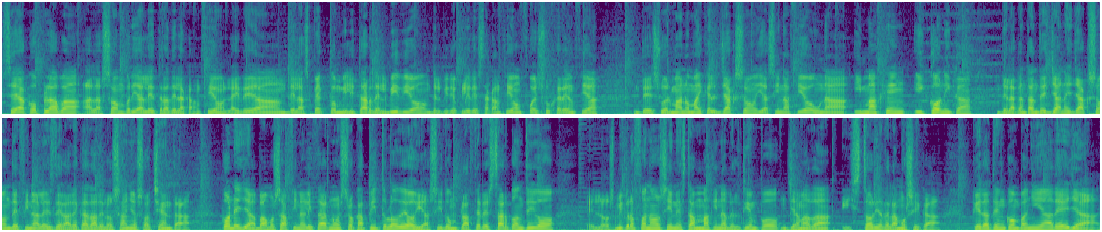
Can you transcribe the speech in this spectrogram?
se acoplaba a la sombría letra de la canción. La idea del aspecto militar del vídeo, del videoclip de esta canción, fue sugerencia de su hermano Michael Jackson y así nació una imagen icónica de la cantante Janet Jackson de finales de la década de los años 80. Con ella vamos a finalizar nuestro capítulo de hoy. Ha sido un placer estar contigo en los micrófonos y en esta máquina del tiempo llamada Historia de la Música. Quédate en compañía de ella,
